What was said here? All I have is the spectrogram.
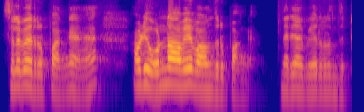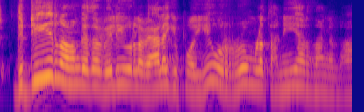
சில பேர் இருப்பாங்க. அப்படி ஒன்றாவே வாழ்ந்திருப்பாங்க. நிறையா பேர் இருந்துட்டு. திடீர்னு அவங்க ஏதோ வெளியூரில் வேலைக்கு போய் ஒரு ரூமில் தனியாக இருந்தாங்கன்னா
